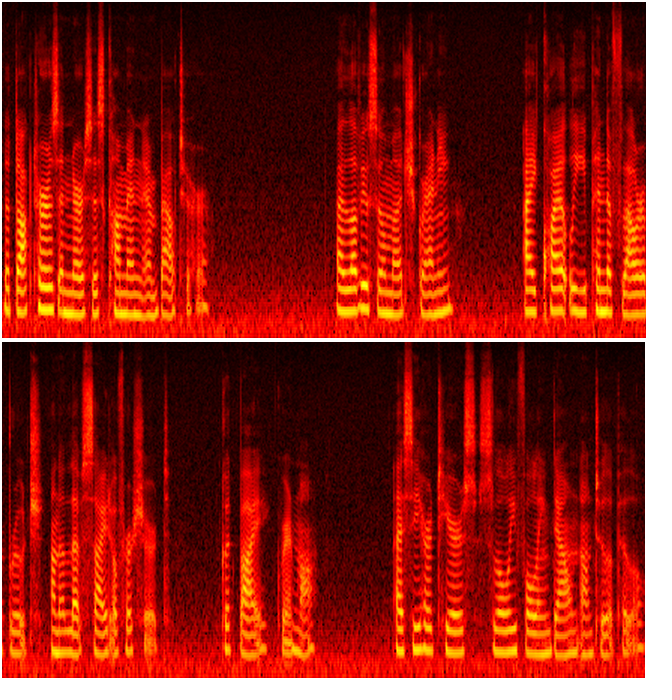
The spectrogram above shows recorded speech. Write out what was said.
The doctors and nurses come in and bow to her. I love you so much, Granny. I quietly pin the flower brooch on the left side of her shirt. Goodbye, Grandma. I see her tears slowly falling down onto the pillow.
